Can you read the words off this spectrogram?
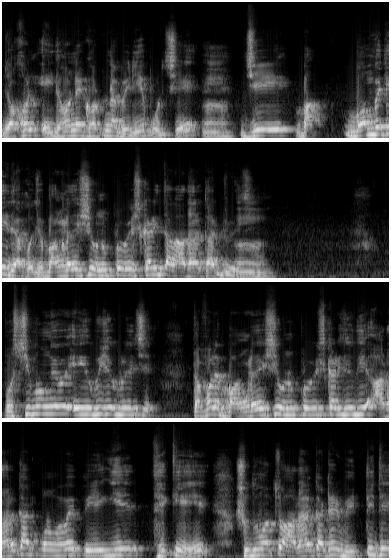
যখন এই ধরনের ঘটনা বেরিয়ে পড়ছে যে বা- বম্বেতেই দেখো যে বাংলাদেশি অনুপ্রবেশকারী তার আধার কার্ড রয়েছে। পশ্চিমবঙ্গেও এই অভিযোগ রয়েছে। তার ফলে বাংলাদেশি অনুপ্রবেশকারী যদি আধার কার্ড কোনোভাবে পেয়ে গিয়ে থেকে শুধুমাত্র আধার কার্ডের ভিত্তিতে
